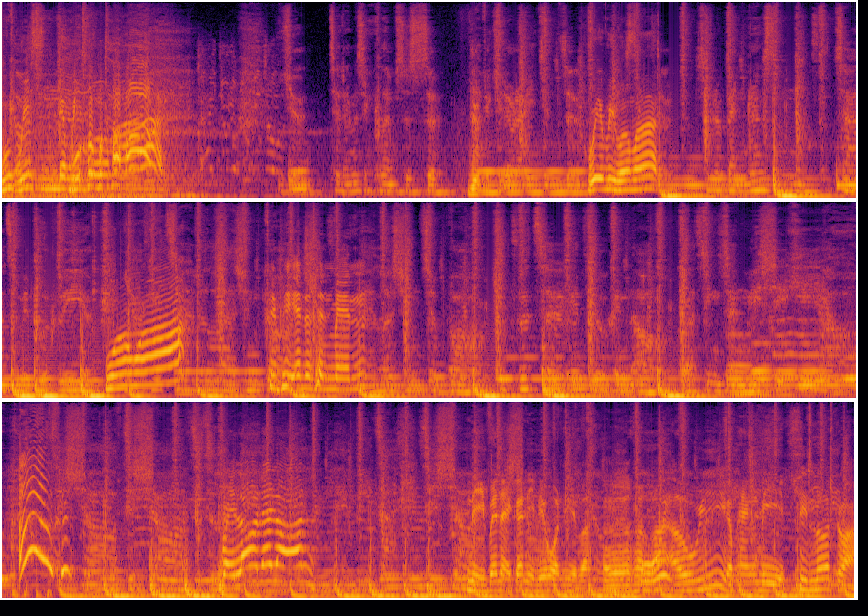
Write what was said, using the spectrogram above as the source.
อุ้ยอุ้ยเอ็มวีเวอร์มากเยอะเธอได้มาสักคำสุดๆหยุดไม่คิดอะไรจะเจออุ้ยเอ็มวีเวอร์มาก ฉันว่าเป็นเรื่องสนุกถ้าเธอไม่พูดรีหยุด ว้าวว้าเธอดูแลฉันก่พีอนพีเอนเตอร์เทนเมนต์แล้วฉันจะบอกคิดว่าเธอแค่ดูกันออกว่าจริงจังไม่ใช่แค่หยอกเธอชอบเธอชอบเธอจะไปรอดแน่นอนหนีไปไหนก็หนีไม่พ้นนี่ปะเออครับโอ้ยเออวิกำแพงบีบซินเลิศว่ะ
